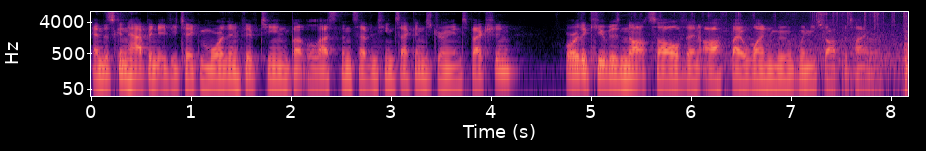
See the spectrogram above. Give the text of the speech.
and this can happen if you take more than 15 but less than 17 seconds during inspection, or the cube is not solved and off by one move when you stop the timer.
